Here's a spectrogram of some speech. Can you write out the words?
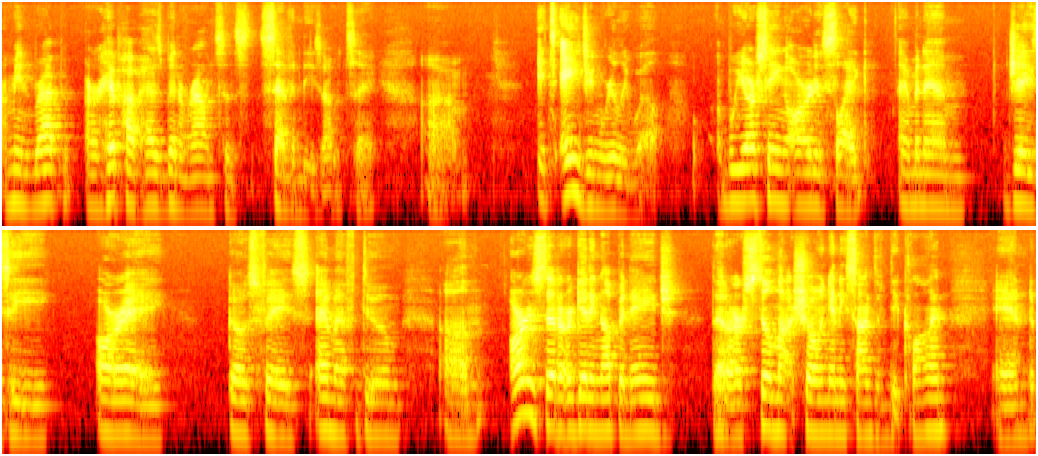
I mean rap or hip hop has been around since seventies. I would say, um, it's aging really well. We are seeing artists like Eminem, Jay Z, R.A., Ghostface, MF Doom. um, artists that are getting up in age that are still not showing any signs of decline, and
